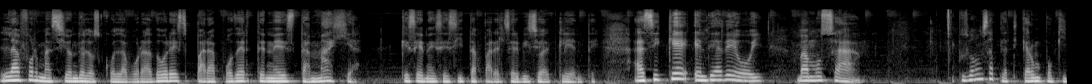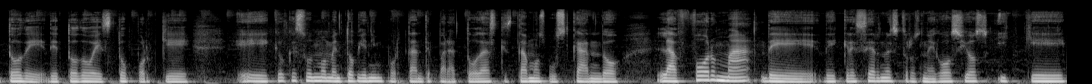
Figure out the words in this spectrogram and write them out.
la formación de los colaboradores para poder tener esta magia que se necesita para el servicio al cliente. Así que el día de hoy vamos a, pues vamos a platicar un poquito de, todo esto porque eh, creo que es un momento bien importante para todas que estamos buscando la forma de, de crecer nuestros negocios y que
